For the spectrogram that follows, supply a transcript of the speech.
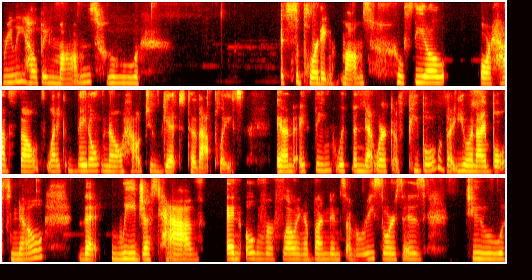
really helping moms who it's supporting moms who feel or have felt like they don't know how to get to that place and I think with the network of people that you and I both know, that we just have an overflowing abundance of resources to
